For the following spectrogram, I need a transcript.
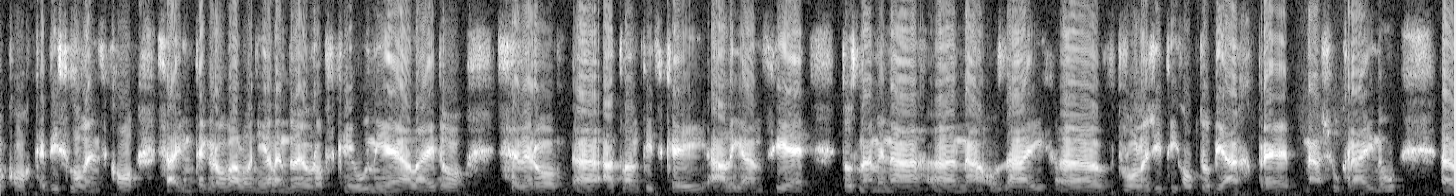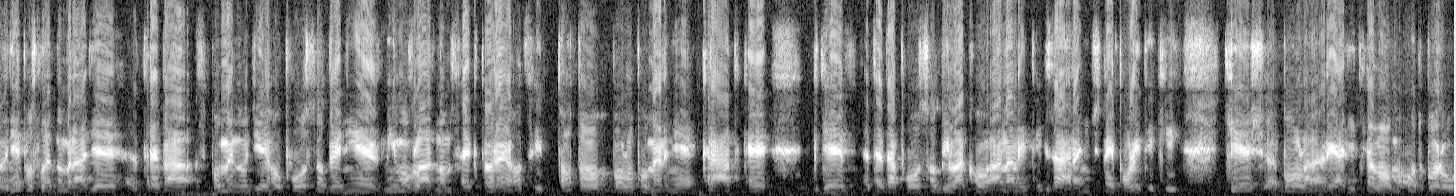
rokoch, kedy Slovensko sa integrovalo nielen do Európskej únie, ale aj do Severoatlantickej aliancie. To znamená naozaj v dôležitých obdobiach pre našu krajinu. E, v neposlednom rade treba spomenúť jeho pôsobenie v mimovládnom sektore, hoci toto bolo pomerne krátke, kde teda pôsobil ako analytik zahraničnej politiky. Tiež bol riaditeľom odboru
